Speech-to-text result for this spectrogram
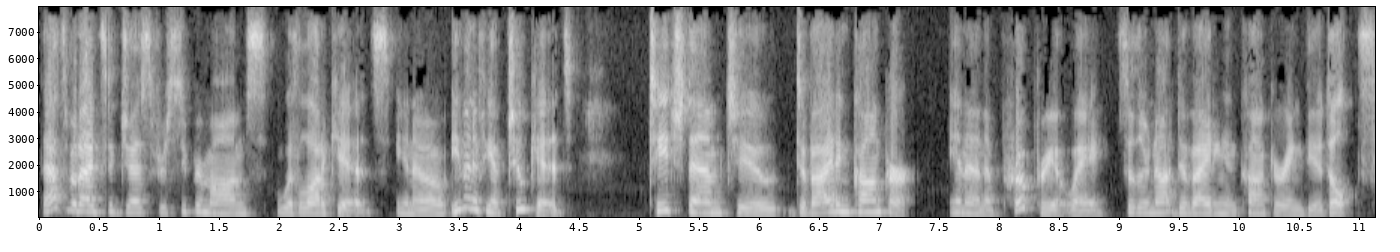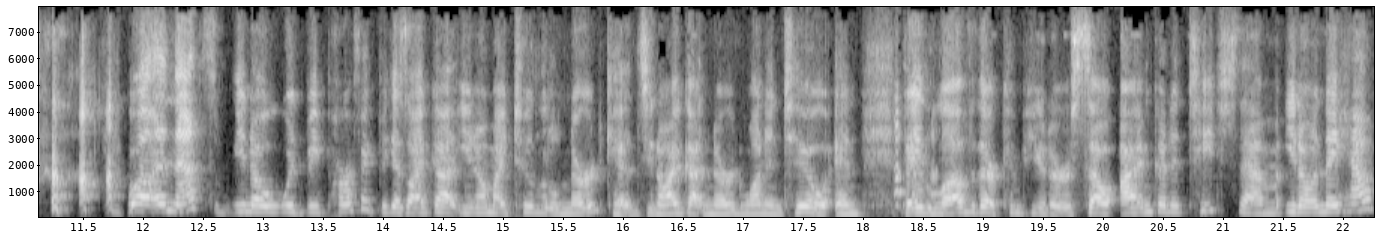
that's what I'd suggest for super moms with a lot of kids. You know, even if you have two kids, teach them to divide and conquer in an appropriate way, so they're not dividing and conquering the adults. well, and that's, you know, would be perfect because I've got, you know, my two little nerd kids. You know, I've got nerd one and two, and they love their computers. So I'm going to teach them, you know, and they have,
